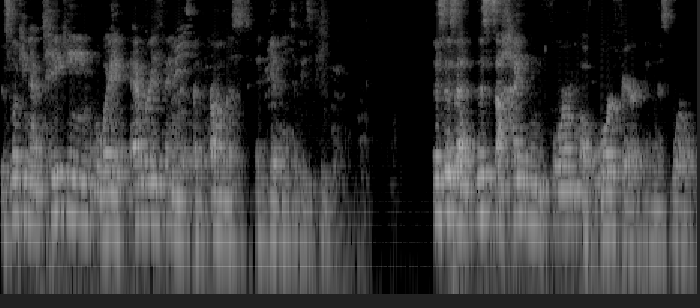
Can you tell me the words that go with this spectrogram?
It's looking at taking away everything that's been promised and given to these people. This is a this is a heightened form of warfare in this world.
